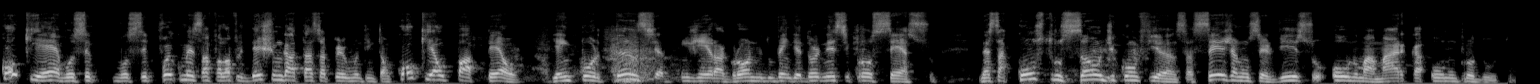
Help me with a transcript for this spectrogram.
Qual que é, você, você foi começar a falar, falei, deixa eu engatar essa pergunta então. Qual que é o papel e a importância do engenheiro agrônomo e do vendedor nesse processo, nessa construção de confiança, seja num serviço, ou numa marca, ou num produto?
